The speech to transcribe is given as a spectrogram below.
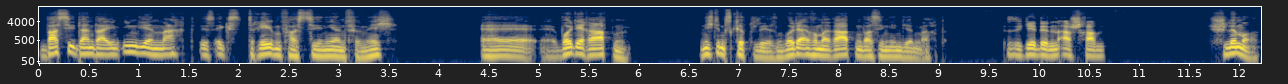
Was sie dann da in Indien macht, ist extrem faszinierend für mich. Äh, wollt ihr raten? Nicht im Skript lesen. Wollt ihr einfach mal raten, was sie in Indien macht? Sie geht in den Ashram. Schlimmer.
